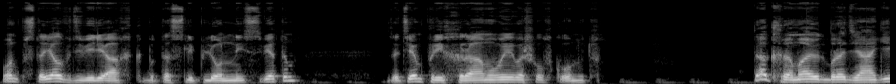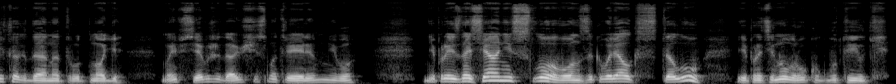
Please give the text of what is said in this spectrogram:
он постоял в дверях, как будто ослепленный светом, затем, прихрамывая, вошел в комнату. Так хромают бродяги, когда натрут ноги. Мы все вжидающе смотрели на него. Не произнося ни слова, он заковылял к столу и протянул руку к бутылке.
